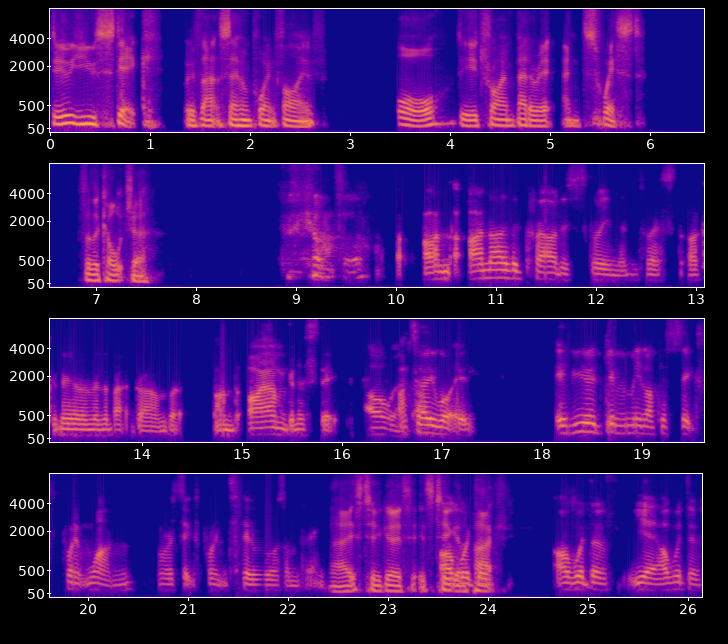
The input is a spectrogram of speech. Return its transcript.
do you stick with that 7.5? Or do you try and better it and twist for the culture? Come on. I, I know the crowd is screaming twist. I can hear them in the background, but I'm, I am going to stick. Oh, I'll tell you what, if, if you had given me like a 6.1 or a 6.2 or something, No, it's too good. It's too I good a would have, pack. I would have, yeah, I would have,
